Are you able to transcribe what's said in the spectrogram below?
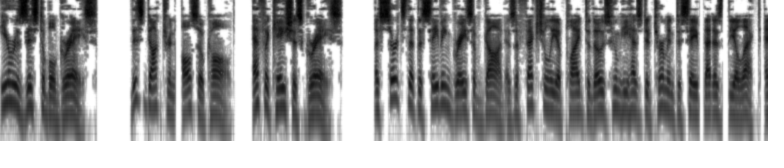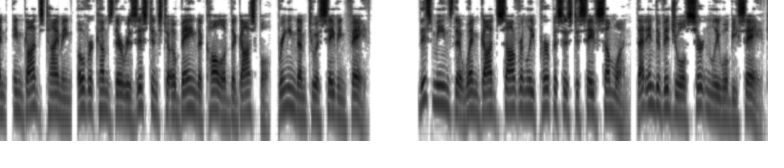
Irresistible grace. This doctrine, also called efficacious grace, asserts that the saving grace of God is effectually applied to those whom he has determined to save that is, the elect and, in God's timing, overcomes their resistance to obeying the call of the gospel, bringing them to a saving faith. This means that when God sovereignly purposes to save someone, that individual certainly will be saved.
